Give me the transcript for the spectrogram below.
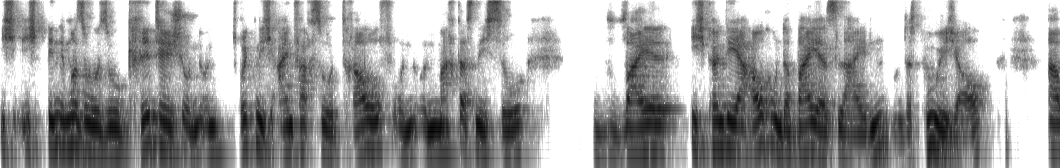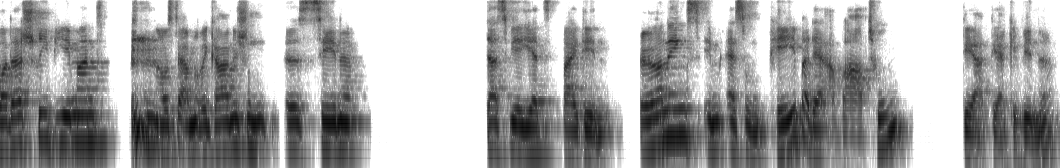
ich, ich bin immer so, so kritisch und, und drücke nicht einfach so drauf und, und mache das nicht so, weil ich könnte ja auch unter Bias leiden und das tue ich auch. Aber da schrieb jemand aus der amerikanischen äh, Szene, dass wir jetzt bei den Earnings im SP, bei der Erwartung der, der Gewinne,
